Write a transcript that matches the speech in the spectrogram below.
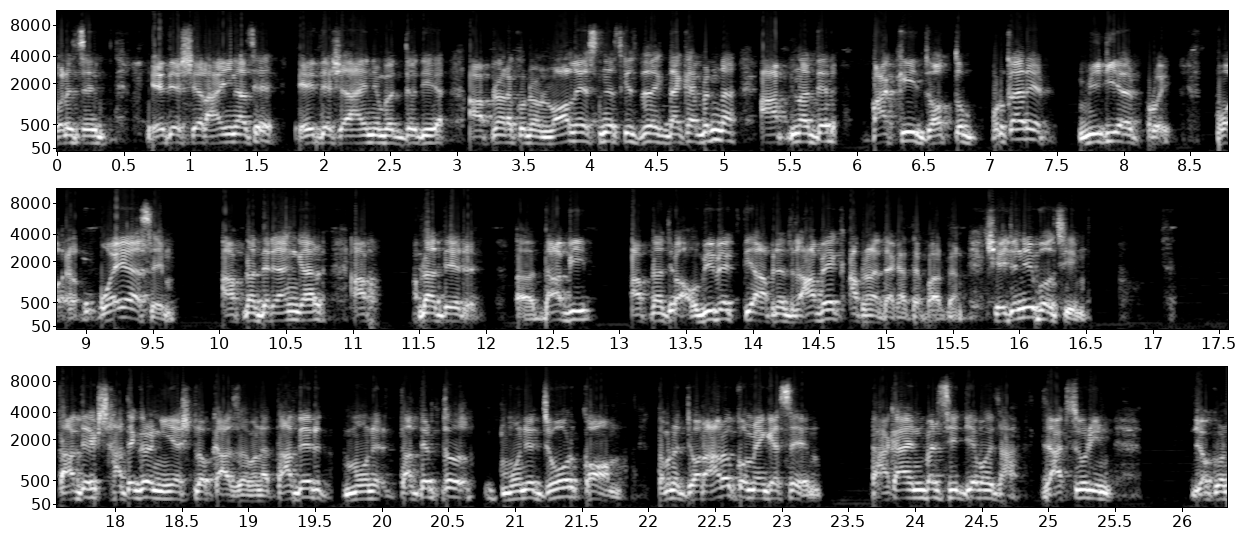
বলেছে, এ দেশের আইন আছে এই দেশের আইনের মধ্যে দিয়ে আপনারা কোনো ললেসনেস কিছু দেখাবেন না। আপনাদের বাকি যত প্রকারের মিডিয়ার ওয়ে আছে, আপনাদের অ্যাঙ্গার, আপনাদের দাবি, আপনাদের অভিব্যক্তি, আপনাদের আবেগ আপনারা দেখাতে পারবেন। সেই জন্যই বলছি, তাদের সাথে করে নিয়ে আসলেও কাজ হবে না। তাদের মনে তাদের তো মনে জোর কম। তার মানে জ্বর আরও কমে গেছে। ঢাকা ইউনিভার্সিটি এবং জাকসুরিন যখন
